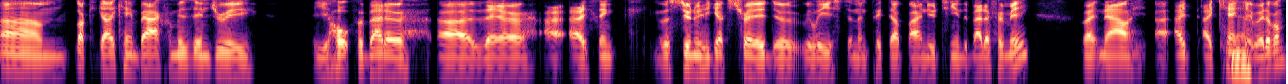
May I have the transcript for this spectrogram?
Um, look, the guy came back from his injury. You hope for better uh, there. I, I, think the sooner he gets traded or released and then picked up by a new team, the better for me. Right now, I, I can't yeah. get rid of him.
